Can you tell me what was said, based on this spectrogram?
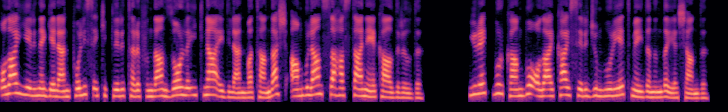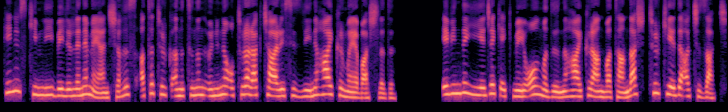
Olay yerine gelen polis ekipleri tarafından zorla ikna edilen vatandaş ambulansla hastaneye kaldırıldı. Yürek burkan bu olay Kayseri Cumhuriyet Meydanı'nda yaşandı. Henüz kimliği belirlenemeyen şahıs Atatürk anıtının önüne oturarak çaresizliğini haykırmaya başladı. Evinde yiyecek ekmeği olmadığını haykıran vatandaş, Türkiye'de açız aç.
